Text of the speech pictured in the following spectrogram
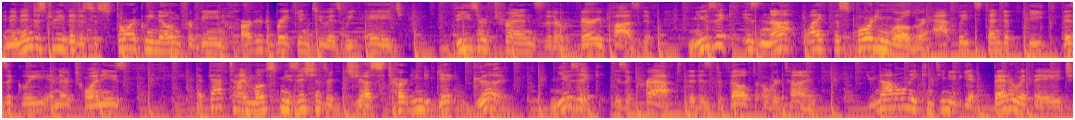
In an industry that is historically known for being harder to break into as we age, these are trends that are very positive. Music is not like the sporting world where athletes tend to peak physically in their 20s at that time, most musicians are just starting to get good. Music is a craft that is developed over time. You not only continue to get better with age,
